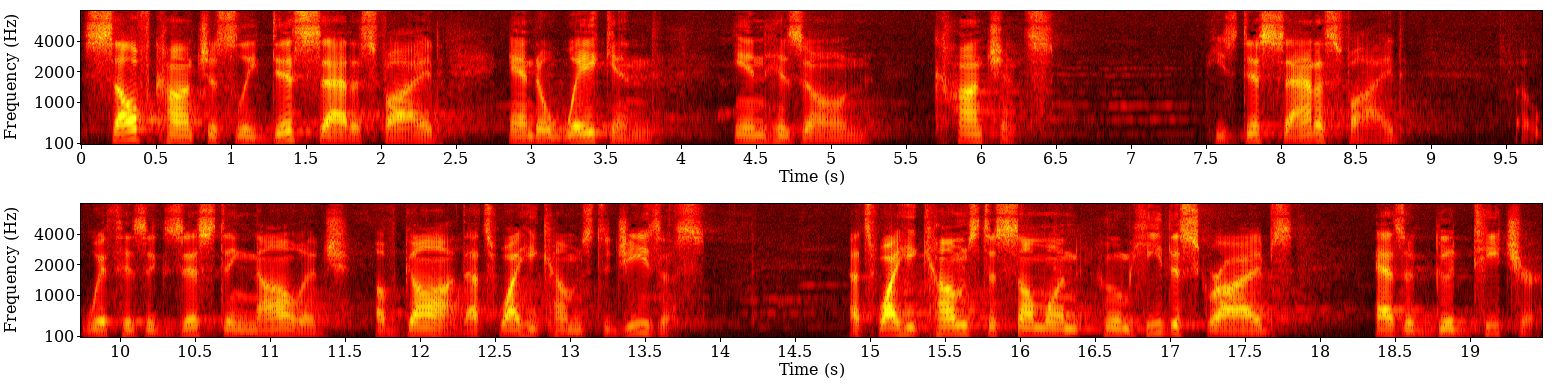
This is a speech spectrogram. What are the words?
self consciously dissatisfied and awakened in his own conscience. He's dissatisfied with his existing knowledge of God. That's why he comes to Jesus. That's why he comes to someone whom he describes as a good teacher.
